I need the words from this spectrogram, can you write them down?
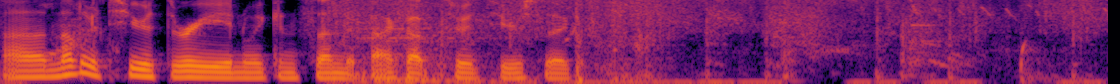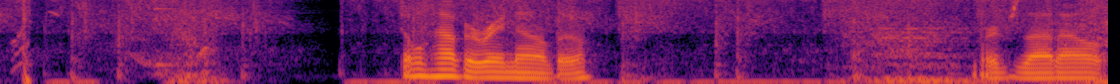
Uh, another tier 3 and we can send it back up to a tier 6. Don't have it right now though. Merge that out.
